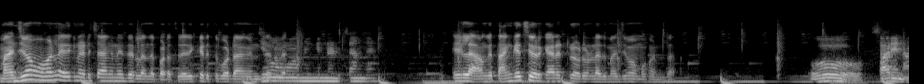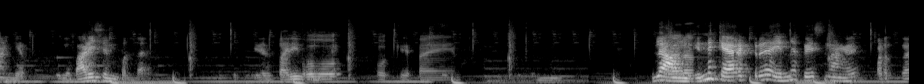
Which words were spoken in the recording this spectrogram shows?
மஞ்சுமா மோகன்ல எதுக்கு நடிச்சாங்கன்னே தெரியல அந்த படத்துல. எதுக்கு எடுத்து போட்டாங்கன்னு தெரியல. நடிச்சாங்க? இல்ல அவங்க தங்கச்சி ஒரு கேரக்டர் வரும்ல அது மஞ்சுமா மோகன் தான். ஓ சாரி நான் இங்க பாடி ஷேம் பண்ணல. Okay fine. இல்ல அவங்களுக்கு என்ன கேரக்டர் என்ன பேசுனாங்க படத்துல?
